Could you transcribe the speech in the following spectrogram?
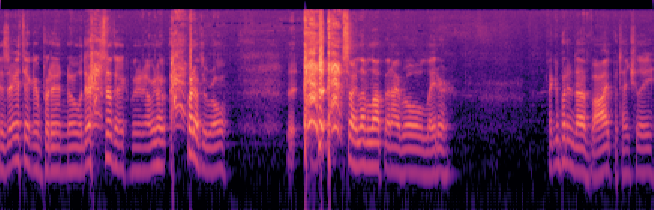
Is there anything I can put in? No, there's nothing I can put in. I would have, I would have to roll. so I level up and I roll later. I can put in the vibe potentially.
